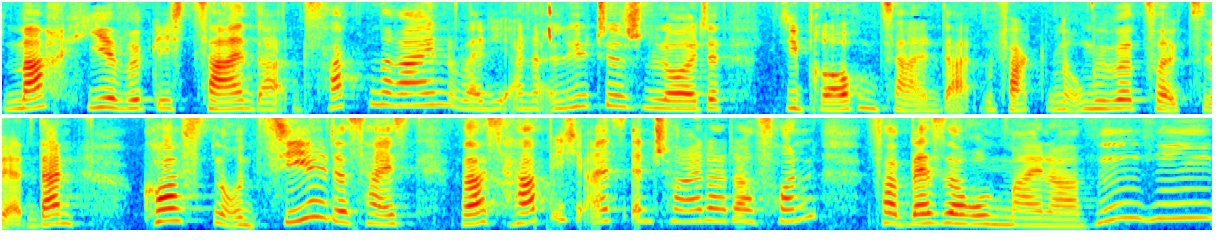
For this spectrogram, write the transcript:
mach hier wirklich Zahlen, Daten, Fakten rein, weil die analytischen Leute, die brauchen Zahlen, Daten, Fakten, um überzeugt zu werden. Dann Kosten und Ziel, das heißt, was habe ich als Entscheider davon? Verbesserung meiner hm, hm,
